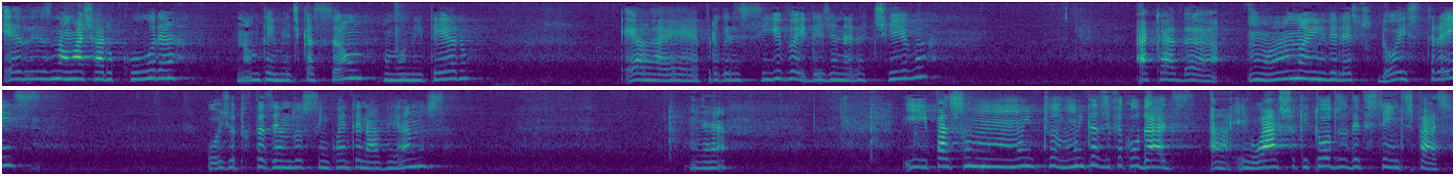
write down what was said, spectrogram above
eles não acharam cura, não tem medicação no mundo inteiro. Ela é progressiva e degenerativa. A cada um ano eu envelheço dois, três. Hoje eu estou fazendo 59 anos. Né? E passo muito, muitas dificuldades. Ah, eu acho que todos os deficientes passam.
